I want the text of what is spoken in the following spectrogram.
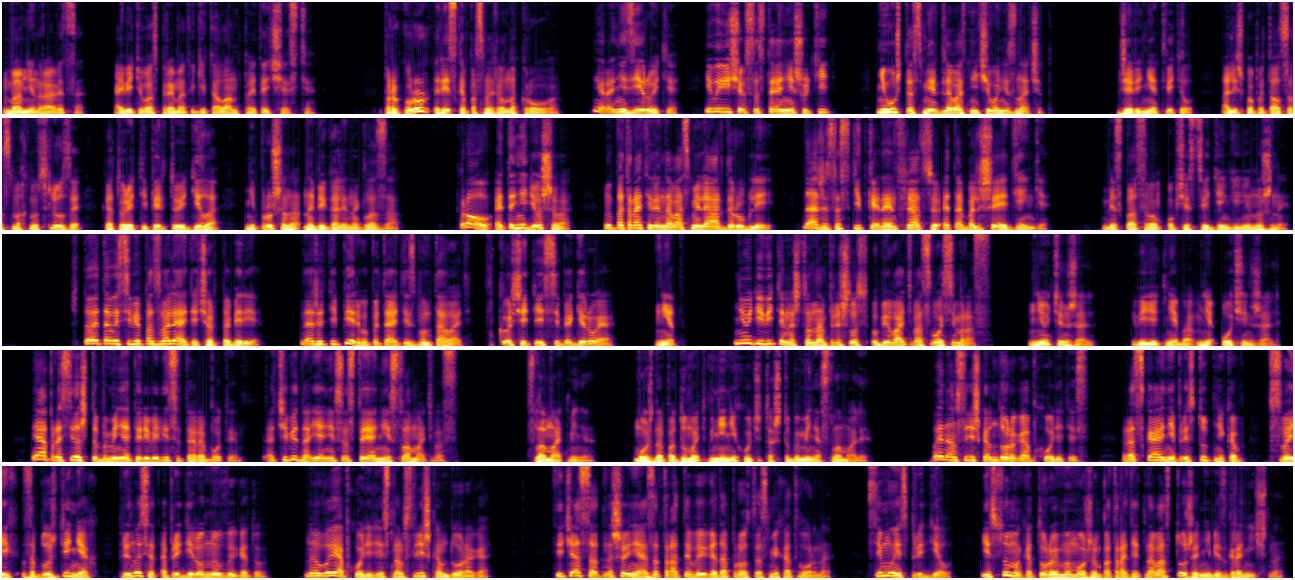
Вам не нравится? А ведь у вас прямо-таки талант по этой части. Прокурор резко посмотрел на Кроува. Иронизируете, и вы еще в состоянии шутить? Неужто смерть для вас ничего не значит? Джерри не ответил, а лишь попытался смахнуть слезы, которые теперь то и дело непрошено набегали на глаза. «Кроу, это недешево. Мы потратили на вас миллиарды рублей. Даже со скидкой на инфляцию это большие деньги. В бесклассовом обществе деньги не нужны. Что это вы себе позволяете, черт побери? Даже теперь вы пытаетесь бунтовать. Корчите из себя героя? Нет. Неудивительно, что нам пришлось убивать вас восемь раз. Мне очень жаль. Видеть небо мне очень жаль. Я просил, чтобы меня перевели с этой работы. Очевидно, я не в состоянии сломать вас. Сломать меня. Можно подумать, мне не хочется, чтобы меня сломали. Вы нам слишком дорого обходитесь. Раскаяние преступников в своих заблуждениях приносят определенную выгоду. Но вы обходитесь нам слишком дорого. Сейчас соотношение затраты-выгода просто смехотворно. Всему есть предел, и сумма, которую мы можем потратить на вас, тоже не безгранична.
